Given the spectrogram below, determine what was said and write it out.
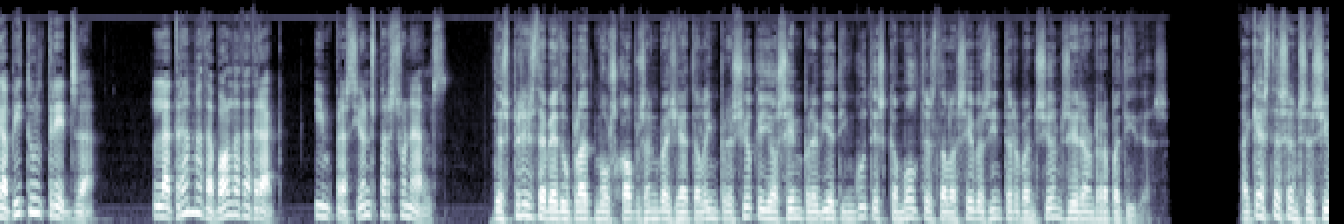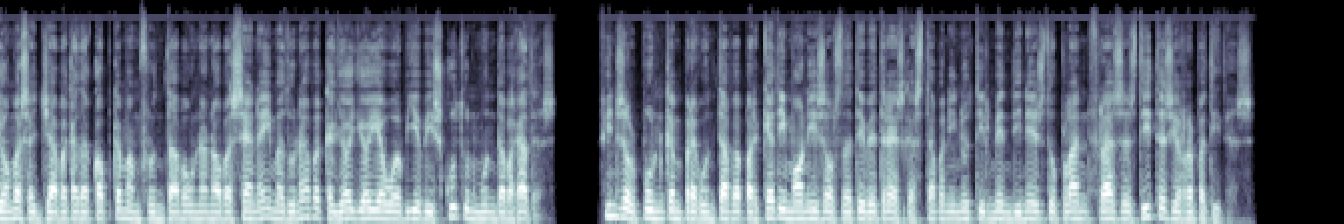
Capítol 13. La trama de Bola de Drac. Impressions personals. Després d'haver doblat molts cops en Vegeta, la impressió que jo sempre havia tingut és que moltes de les seves intervencions eren repetides. Aquesta sensació m'assetjava cada cop que m'enfrontava a una nova escena i m'adonava que allò jo ja ho havia viscut un munt de vegades, fins al punt que em preguntava per què dimonis els de TV3 gastaven inútilment diners doblant frases dites i repetides.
